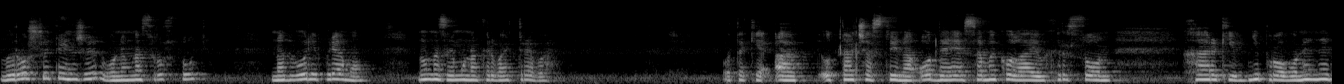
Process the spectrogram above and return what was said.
Вирощуйте інжир, вони в нас ростуть. На дворі прямо. Ну, на зиму накривати треба. Отаке. А от та частина Одеса, Миколаїв, Херсон, Харків, Дніпро, вони не,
